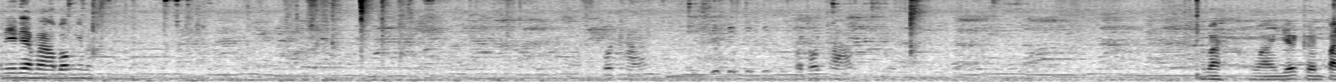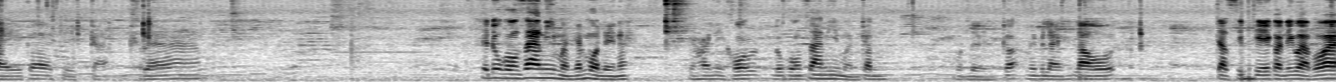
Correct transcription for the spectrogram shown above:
อันนี้เนี่ยมาเอาบล็อกนี่มาโทษครับขอโทษครับเอามาวางเยอะเกินไปก็เกะกะครับจะดูโครงสร้างนี่เหมือนกันหมดเลยนะเดี๋ยวให้นี่เขาดูโครงสร้างนี่เหมือนกันหมดเลย ก็ไม่เป็นไร เราจัด10เทก่อนดีกว่า เพราะว่า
